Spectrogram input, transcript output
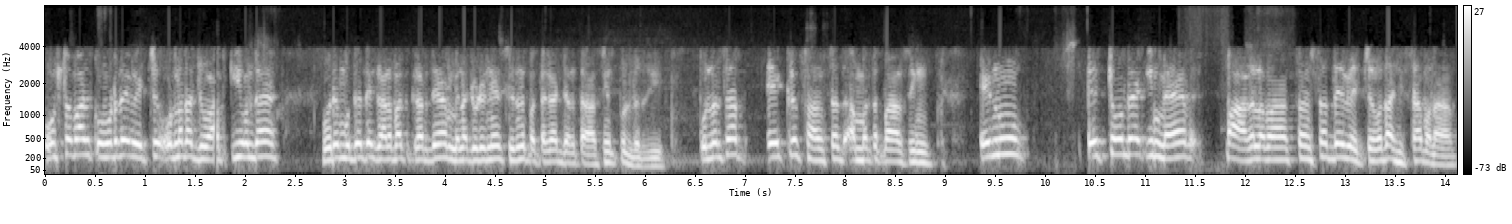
ਉਸ ਤੋਂ ਬਾਅਦ ਕੋਰਟ ਦੇ ਵਿੱਚ ਉਹਨਾਂ ਦਾ ਜਵਾਬ ਕੀ ਹੁੰਦਾ ਹੈ? ਪੂਰੇ ਮੁੱਦੇ ਤੇ ਗੱਲਬਾਤ ਕਰਦੇ ਹਾਂ। ਮੇਰੇ ਨਾਲ ਜੁੜੇ ਨੇ ਸੀਨੀਅਰ ਪੱਤਰਕਾਰ ਜਗਤਾਰ ਸਿੰਘ ਭੁੱਲਰ ਜੀ। ਭੁੱਲਰ ਸਾਹਿਬ, ਇੱਕ ਸੰਸਦ ਅਮਰਤਪਾਲ ਸਿੰਘ, ਇਹਨੂੰ ਇਹ ਚਾਹੁੰਦਾ ਕਿ ਮੈਂ ਭਾਗ ਲਵਾਂ, ਸੰਸਦ ਦੇ ਵਿੱਚ ਉਹਦਾ ਹਿੱਸਾ ਬਣਾ।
